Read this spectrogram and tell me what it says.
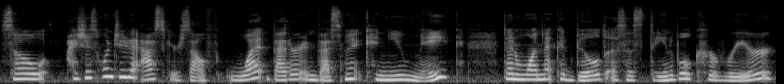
So, I just want you to ask yourself what better investment can you make than one that could build a sustainable career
